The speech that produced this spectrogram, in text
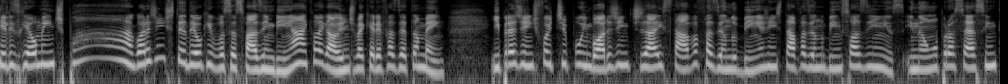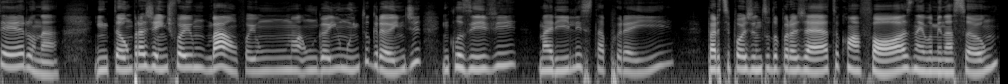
que eles realmente, tipo, ah, agora a gente entendeu o que vocês fazem BIM. Ah, que legal, a gente vai querer fazer também. E pra gente foi tipo, embora a gente já estava fazendo BIM, a gente estava fazendo BIM sozinhos e não o processo inteiro, né? Então pra gente foi um, bah, foi um, um ganho muito grande. Inclusive, Marília está por aí, participou junto do projeto com a Foz na iluminação.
